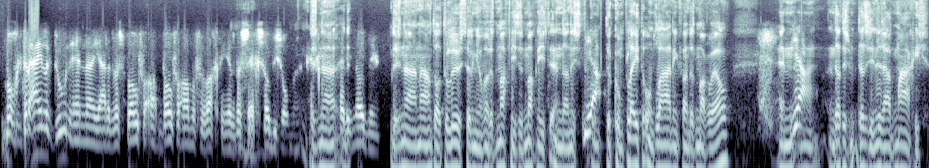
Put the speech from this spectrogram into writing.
mocht ik het er eindelijk doen. En uh, ja, dat was boven, boven al mijn verwachtingen. Het was echt zo bijzonder. Dus na, dat ik nooit meer. Dus na een aantal teleurstellingen van het mag niet, het mag niet. En dan is het ja. de complete ontlading van het mag wel. En, ja. en dat, is, dat is inderdaad magisch.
